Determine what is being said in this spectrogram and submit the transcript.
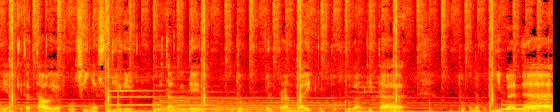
yang kita tahu ya fungsinya sendiri vitamin D itu berperan baik untuk tulang kita, untuk mendapat badan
